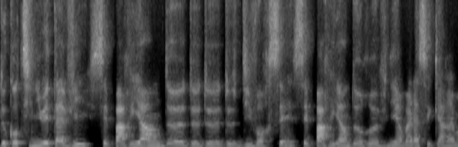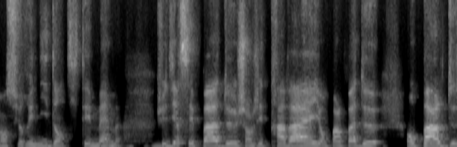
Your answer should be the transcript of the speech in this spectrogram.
de continuer ta vie. C'est pas rien de, de, de, de divorcer, c'est pas rien de revenir. Bah là, c'est carrément sur une identité même. Mmh Je veux dire, c'est pas de changer de travail, on parle pas de, on parle de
